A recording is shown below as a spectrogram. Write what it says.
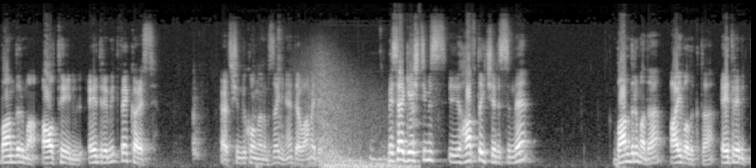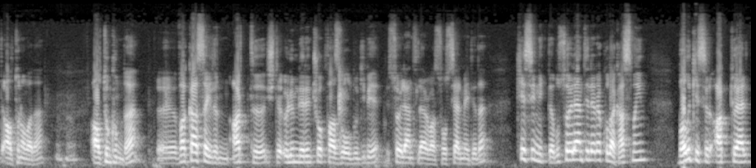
Bandırma, 6 Eylül, Edremit ve Karesi. Evet şimdi konularımıza yine devam edelim. Mesela geçtiğimiz e, hafta içerisinde Bandırma'da, Ayvalık'ta, Edremit'te, Altınova'da, Altınkum'da e, vaka sayılarının arttığı, işte ölümlerin çok fazla olduğu gibi söylentiler var sosyal medyada. Kesinlikle bu söylentilere kulak asmayın. Balıkesir Aktüel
